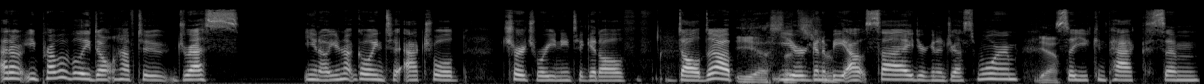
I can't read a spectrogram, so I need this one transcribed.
I don't, you probably don't have to dress, you know, you're not going to actual church where you need to get all dolled up. Yes, You're going to be outside. You're going to dress warm. Yeah. So you can pack some,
